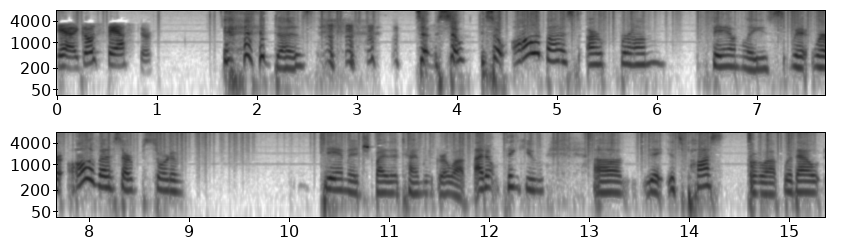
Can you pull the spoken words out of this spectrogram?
Yeah, it goes faster. it does. So, so, so all of us are from families where, where all of us are sort of damaged by the time we grow up. I don't think you uh, it's possible to grow up without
